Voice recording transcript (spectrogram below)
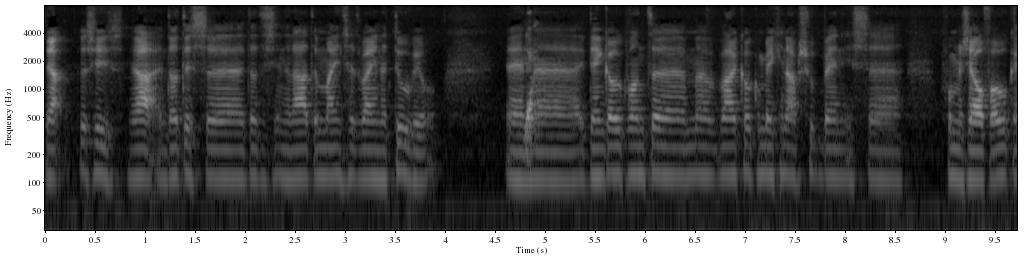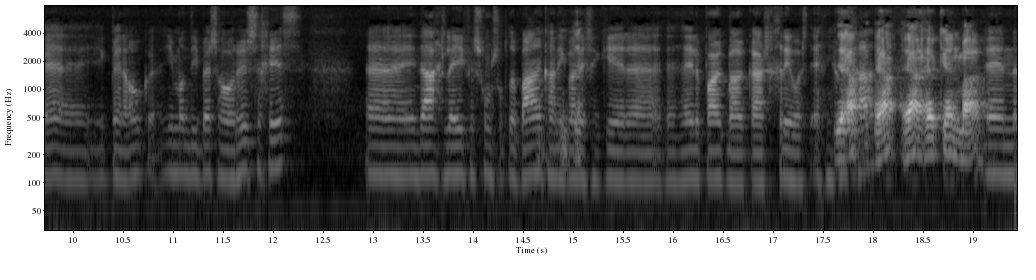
Ja, precies. Ja, en dat is, eh, dat is inderdaad een mindset waar je naartoe wil. En eh, ik denk ook, want waar ik ook een beetje naar op zoek ben, is voor mezelf ook. Hè. Ik ben ook iemand die best wel rustig is. in het dagelijks leven, soms op de baan kan ik wel eens een keer eh het hele park bij elkaar schreeuwen als het echt niet goed Ja, gaat. ja, ja, herkenbaar. En,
